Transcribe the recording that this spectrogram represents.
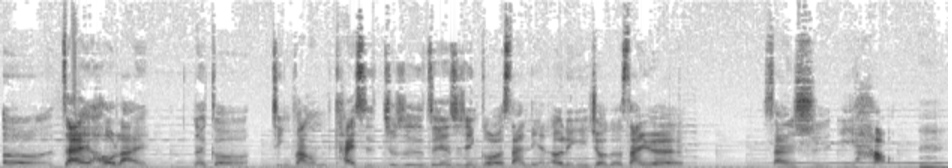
呃，在后来那个警方开始就是这件事情过了三年，二零一九的三月三十一号，嗯。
